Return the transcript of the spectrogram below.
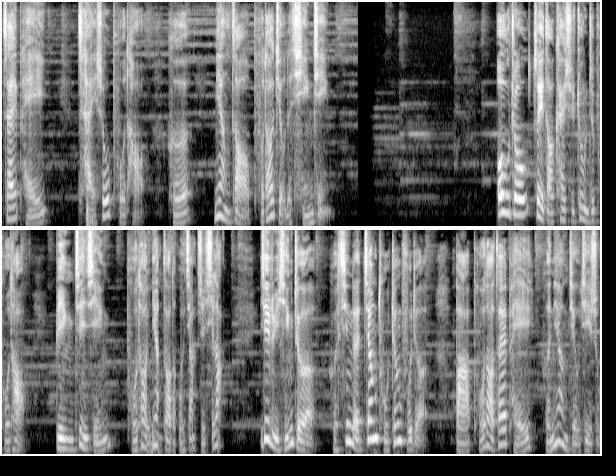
栽培、采收葡萄和酿造葡萄酒的情景。欧洲最早开始种植葡萄并进行葡萄酿造的国家是希腊。一些旅行者和新的疆土征服者把葡萄栽培和酿酒技术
